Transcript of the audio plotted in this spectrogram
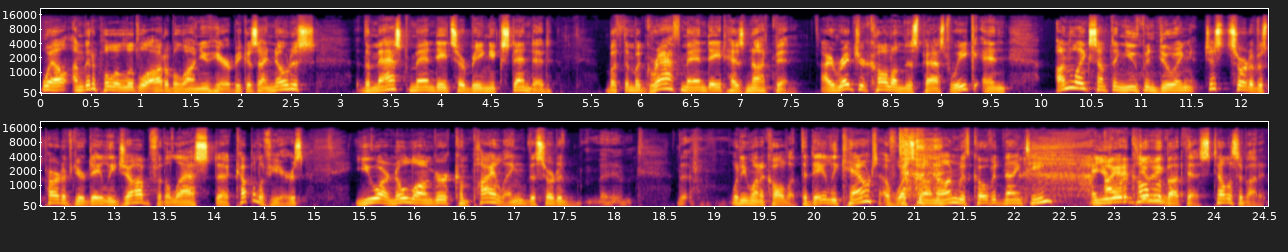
well, I'm going to pull a little audible on you here because I notice the mask mandates are being extended, but the McGrath mandate has not been. I read your column this past week, and unlike something you've been doing just sort of as part of your daily job for the last uh, couple of years, you are no longer compiling the sort of uh, the, what do you want to call it? The daily count of what's gone on with COVID 19? And you wrote a column doing, about this. Tell us about it.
